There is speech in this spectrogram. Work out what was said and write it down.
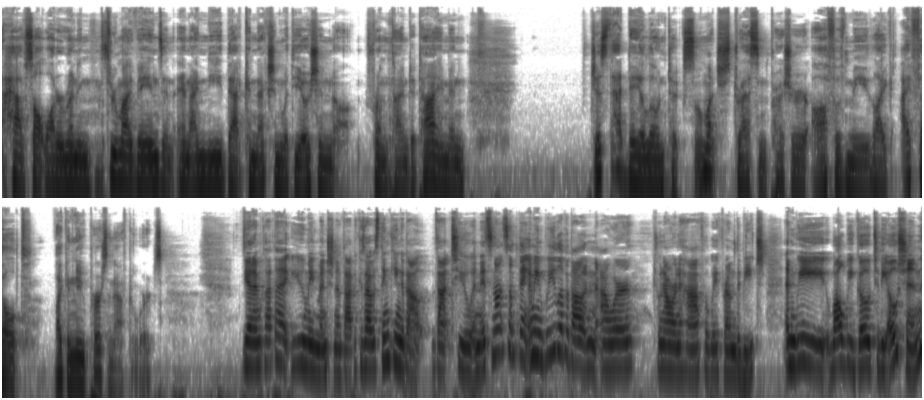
have salt water running through my veins and, and I need that connection with the ocean uh, from time to time. And just that day alone took so much stress and pressure off of me. Like I felt like a new person afterwards. Yeah, and I'm glad that you made mention of that because I was thinking about that too. And it's not something, I mean, we live about an hour to an hour and a half away from the beach. And we, while we go to the ocean,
